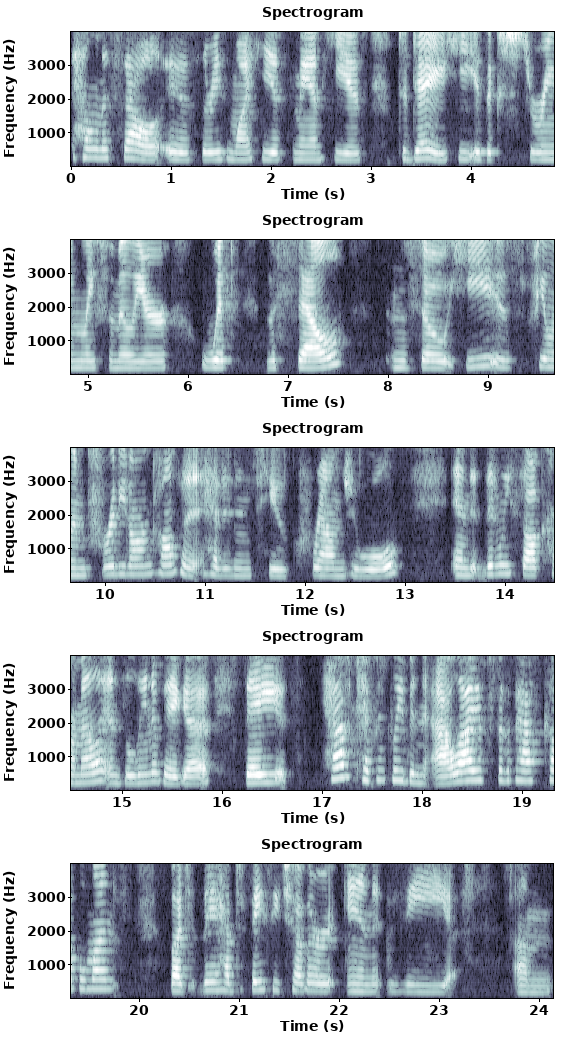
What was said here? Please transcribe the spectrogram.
Hell in a Cell is the reason why he is the man he is today. He is extremely familiar with the cell and so he is feeling pretty darn confident headed into Crown Jewel. And then we saw Carmella and Zelina Vega. They have technically been allies for the past couple months, but they had to face each other in the um,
